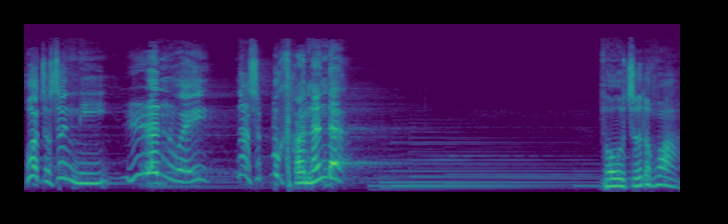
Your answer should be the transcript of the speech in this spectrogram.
或者是你认为那是不可能的，否则的话，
